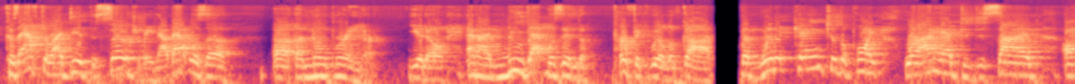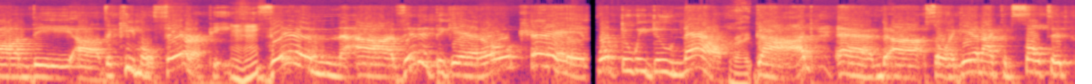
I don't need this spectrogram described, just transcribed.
because after I did the surgery, now that was a, a, a no brainer, you know, and I knew that was in the perfect will of God. But when it came to the point where I had to decide on the uh, the chemotherapy, mm-hmm. then uh, then it began. Okay, what do we do now, right. God? And uh, so again, I consulted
